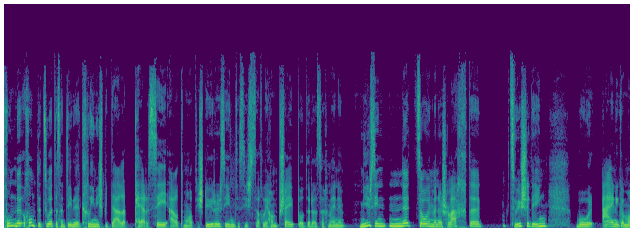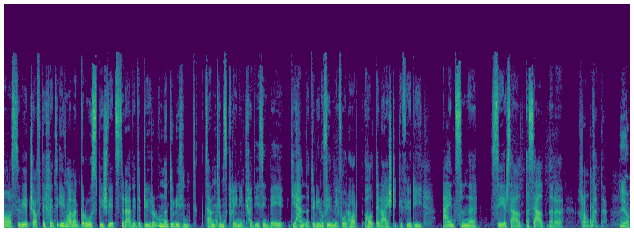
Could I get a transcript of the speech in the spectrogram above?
Kommt, kommt, dazu, dass natürlich nicht kleine Spitäler per se automatisch teurer sind. Das ist so ein bisschen Handshape, oder? Also ich meine, wir sind nicht so in einem schlechten Zwischending, wo einigermaßen wirtschaftlich ist. Irgendwann, wenn du gross bist, wird es dann auch wieder teurer. Und natürlich sind die Zentrumskliniken, die, sind weh, die haben natürlich noch viel mehr Vorhalteleistungen für die einzelnen, sehr sel äh, selteneren Krankheiten. Ja.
